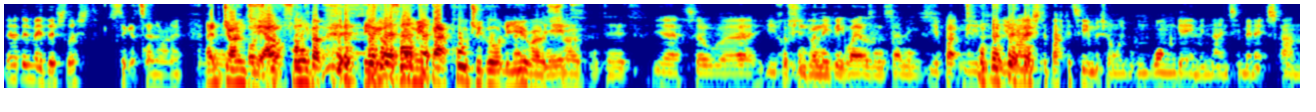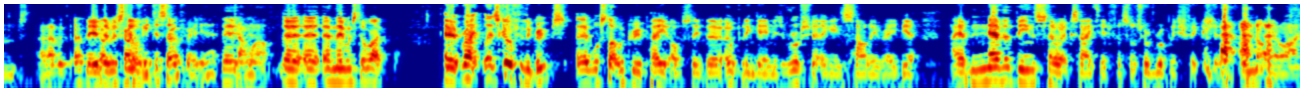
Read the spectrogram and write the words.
Yeah, they made this list. Stick a tenner on it. And Jones has yeah. got form. He's got form. He backed Portugal at the I Euros. did. So I did. Yeah, so uh, you, Cushioned when they beat Wales in the semis. you, back, you, you managed to back a team which only won one game in 90 minutes, and and I've, I've They- got they a were still- trophy to show for it. Yeah. they, Done well. uh, uh, and they were still right. Uh, right, let's go through the groups. Uh, we'll start with Group A. Obviously, the opening game is Russia against Saudi Arabia. I have never been so excited for such a rubbish fixture. I'm not going to lie,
